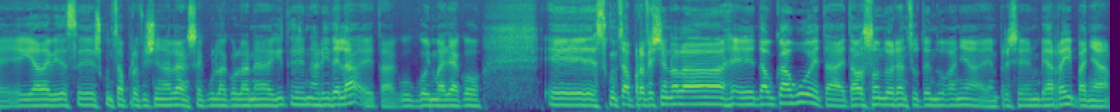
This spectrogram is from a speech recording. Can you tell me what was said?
egia da bidez hezkuntza profesionalean sekulako lana egiten ari dela eta gu goi mailako hezkuntza profesionala e, daukagu eta eta oso ondo erantzuten du gaina enpresen beharrei baina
